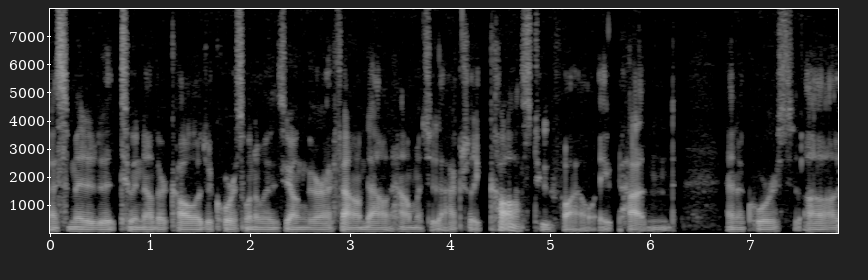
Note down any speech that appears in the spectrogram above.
I submitted it to another college. Of course, when I was younger, I found out how much it actually cost to file a patent. And of course, uh,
